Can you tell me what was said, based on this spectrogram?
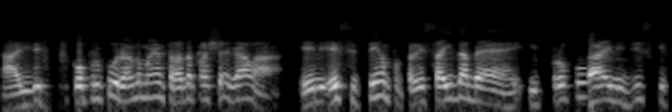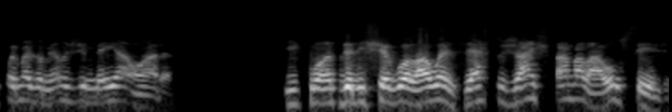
Aí ele ficou procurando uma entrada para chegar lá ele, esse tempo para ele sair da BR e procurar, ele disse que foi mais ou menos de meia hora. E quando ele chegou lá, o exército já estava lá, ou seja,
